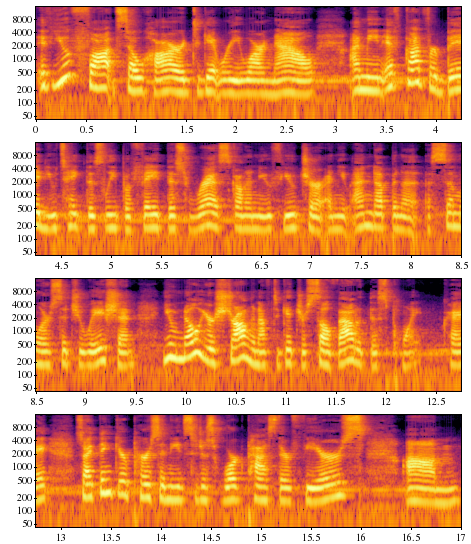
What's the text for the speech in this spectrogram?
if you fought so hard to get where you are now, I mean, if God forbid you take this leap of faith, this risk on a new future and you end up in a, a similar situation, you know you're strong enough to get yourself out at this point okay? So I think your person needs to just work past their fears um,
